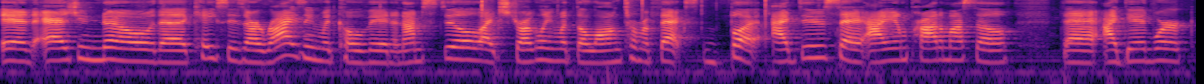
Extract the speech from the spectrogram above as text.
and as you know, the cases are rising with COVID, and I'm still like struggling with the long term effects. But I do say I am proud of myself that I did work.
